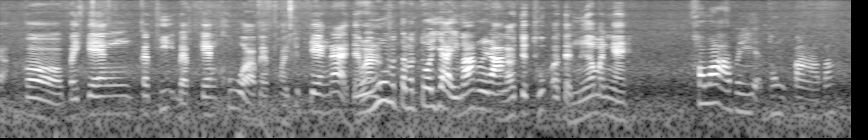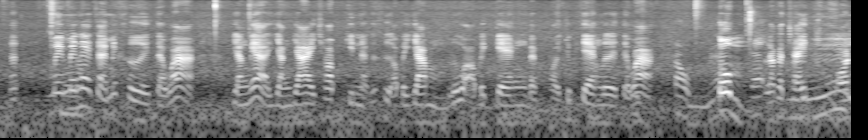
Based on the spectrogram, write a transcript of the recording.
อะก็ไปแกงกะทิแบบแกงคั่วแบบหอยจุ๊บแจงได้ แต่ว่าโอ้มันแต่มันตัวใหญ่มากเลยนะเราจะทุบเอาแต่เนื้อมันไง เขาว่าเอาไปทงปลาปะ ไม่ไม่แน่ใจไม่เคย แต่ว่าอย่างเนี้ยอย่างยายชอบกินน่ะก็คือเอาไปยำหรือว่าเอาไปแกงแบบหอยจุ๊บแจงเลย แต่ว่าต้มต้มแล้วก็ใช้ค้อน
